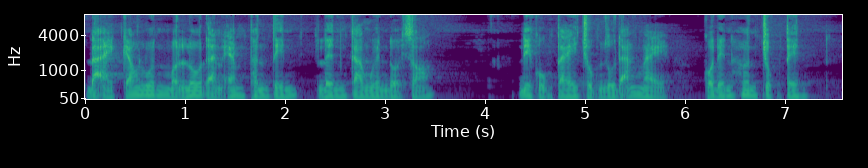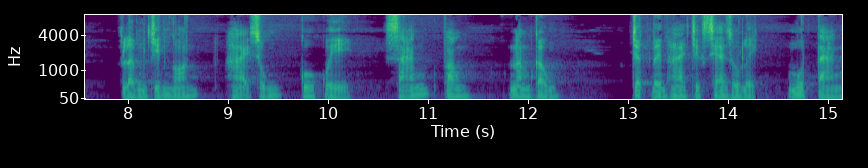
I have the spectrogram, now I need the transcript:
đại kéo luôn một lô đàn em thân tín lên cao nguyên đổi gió. Đi cùng tay chụp du đãng này có đến hơn chục tên, lâm chín ngón, hải súng, cu quỳ, sáng, phong, năm công, chất lên hai chiếc xe du lịch, mút tang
